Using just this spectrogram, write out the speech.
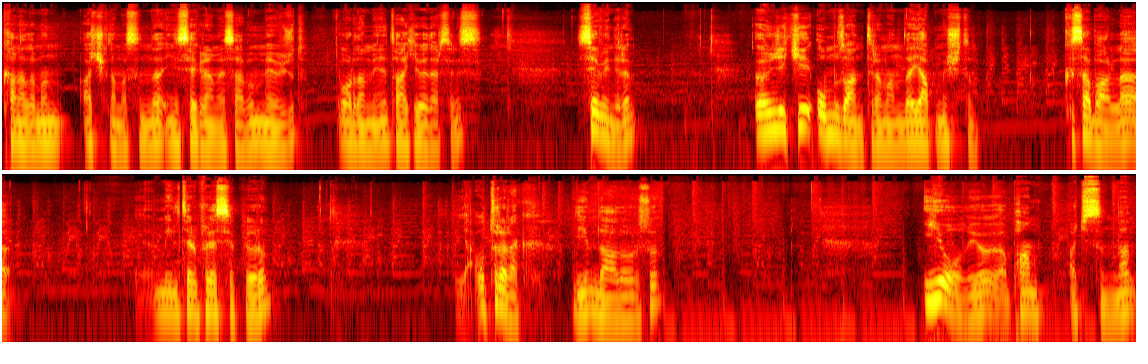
Kanalımın açıklamasında Instagram hesabım mevcut. Oradan beni takip ederseniz sevinirim. Önceki omuz antrenmanında yapmıştım. Kısa barla e, military press yapıyorum. Ya oturarak diyeyim daha doğrusu. İyi oluyor pump açısından,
